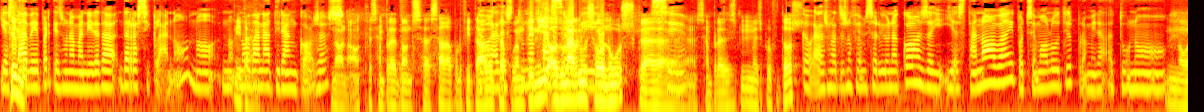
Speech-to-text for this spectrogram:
I Què està m- bé perquè és una manera de, de reciclar, no? No, no, no d'anar tirant coses. No, no, que sempre doncs, s'ha d'aprofitar Que a el que puguem no tenir o donar-li un segon ús, que Sí. sempre és més profitós. Que a vegades nosaltres no fem servir una cosa i, i està nova i pot ser molt útil, però mira, a tu no... No,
